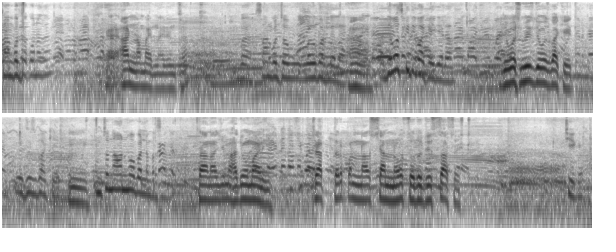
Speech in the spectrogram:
सांगोलचा कोणाचा? काय आडनाव माहीत नाही त्यांचं. बरं सांगोलचं वळू भरलेलं आहे. हां. दिवस किती बाकी आहे गेला दिवस वीस दिवस बाकी आहेत. दिवस बाकी आहे हम्म. तुमचं नाव आणि मोबाईल नंबर सांगा. तानाजी महादेव माने त्र्याहत्तर पन्नास शहाण्णव सदोतीस सहासष्ट. ठीक आहे.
